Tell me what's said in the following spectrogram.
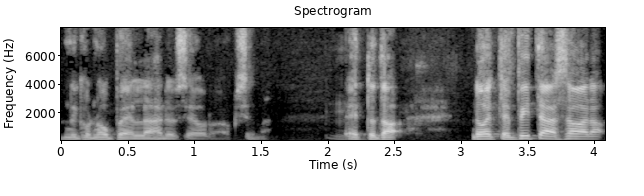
niin nopean lähdön seurauksena. Mm. Että tota, noiden pitää saada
